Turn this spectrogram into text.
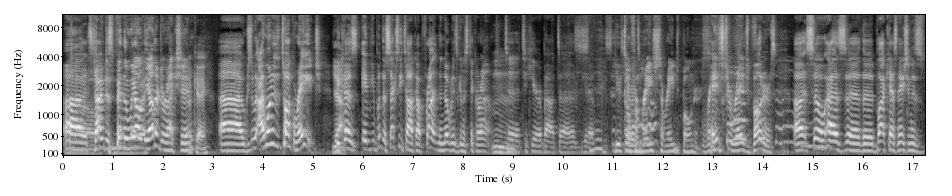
Uh, it's time to spin the wheel in the other direction. Okay. Uh, because I wanted to talk rage. Yeah. Because if you put the sexy talk up front, then nobody's going to stick around Mm. to, to hear about uh, you know you Go from rage to rage boners. rage to rage boners. Uh, so as uh, the Bladtcast Nation is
